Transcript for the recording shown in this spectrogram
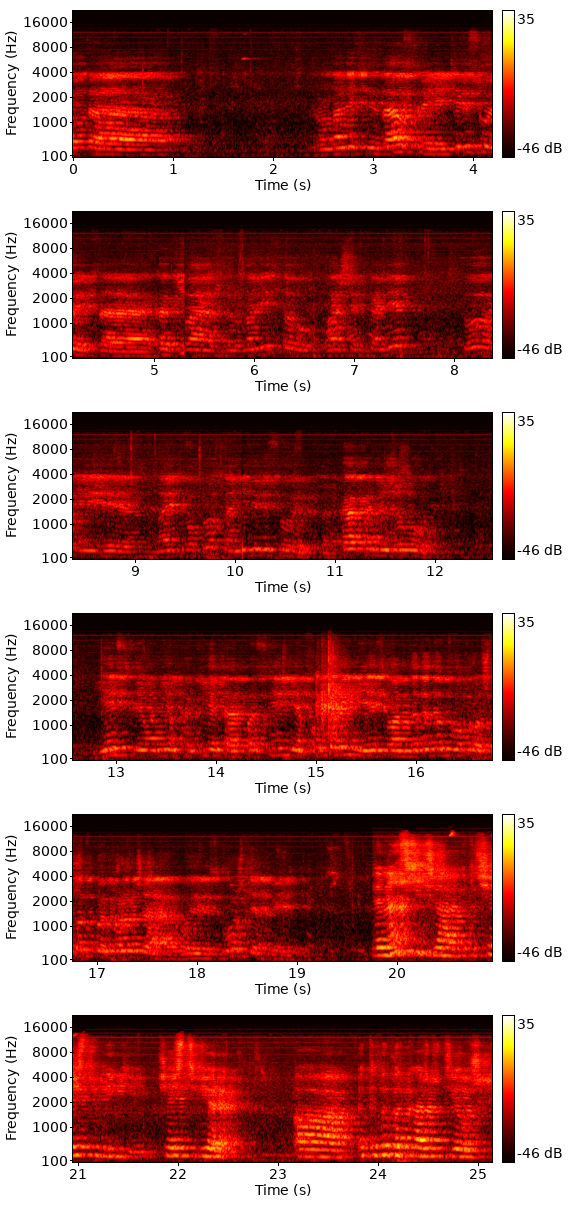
Вот э, журналист из Австрии интересуется, каких журналистов, ваших коллег, кто и на эти вопросы они интересуются, как они живут. Есть ли у них какие-то опасения? Если вам зададут вопрос, что такое параджа, вы сможете ответить? Для нас хиджаб – это часть религии, часть веры. А, Это выбор каждой девушки.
